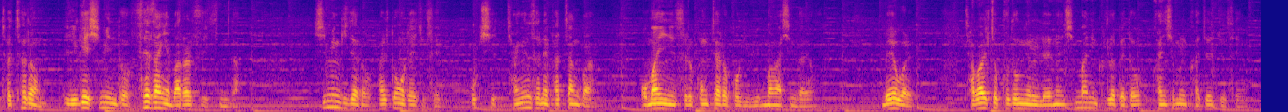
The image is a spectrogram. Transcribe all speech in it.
저처럼 일개 시민도 세상에 말할 수 있습니다. 시민 기자로 활동을 해주세요. 혹시 장윤선의 팟짱과 오마이뉴스를 공짜로 보기 민망하신가요? 매월 자발적 구독료를 내는 10만인 클럽에도 관심을 가져주세요.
